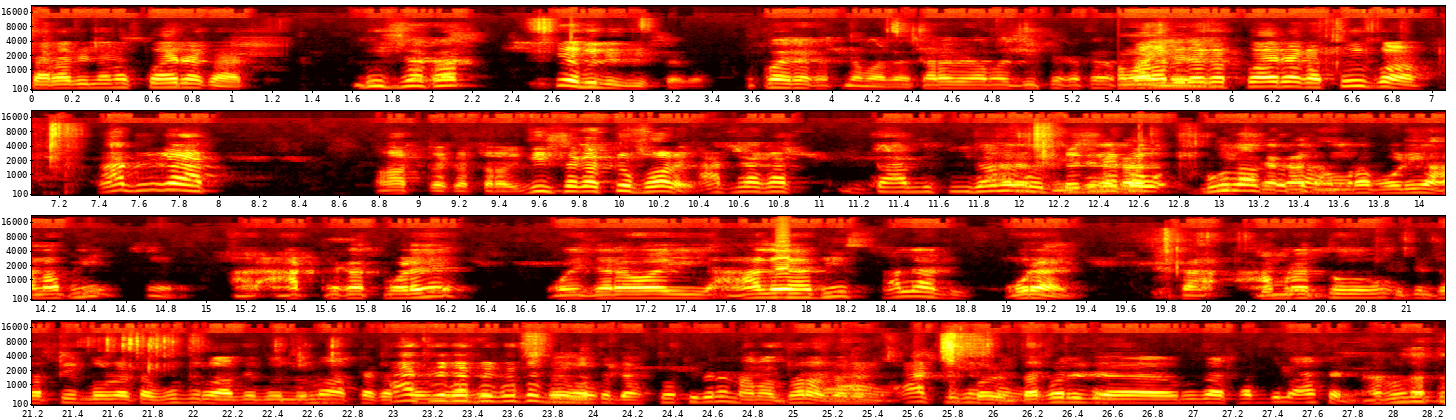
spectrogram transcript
তারাবি নামাজ কয় রাকাত? বিশ রাখাত কে বলি বিশ টাকা কয় রাখাত নামাজ তারাবি আমার বিশ রাখাত তারাবি রাকাত কয় রাকাত? তুই ক। আট রাকাত। আট টাকা তারাবি। বিশ টাকা কেউ পড়ে? আট টাকা তা আপনি কীভাবে টাকা- ভুল আছে আমরা পড়ি হানাফি। আর আট টাকাত পড়ে ওই যারা ওই আলে হাদিস আছে ওরাই। তা আমরা তো সেদিন সবচেয়ে বড় একটা হুজুর আজে বলল না কত অত ব্যস্ত হতে পারে নামাজ ধরা যাবে না। করেন। তারপরে রোজা সবগুলো আছেন রোজা তো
